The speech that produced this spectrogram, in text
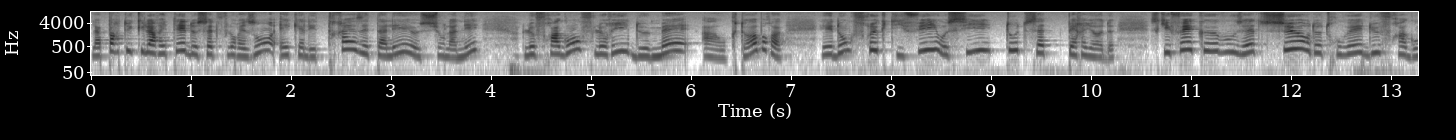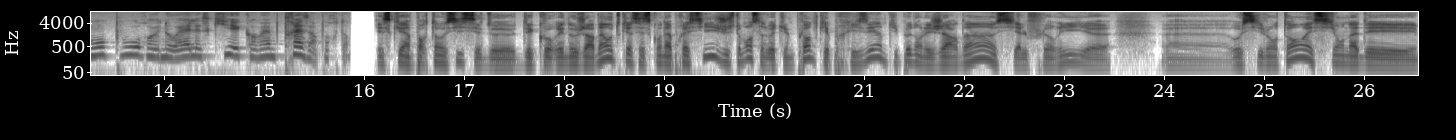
La particularité de cette floraison est qu'elle est très étalée sur l'année. Le fragon fleurit de mai à octobre et donc fructifie aussi toute cette période. Ce qui fait que vous êtes sûr de trouver du fragon pour Noël, ce qui est quand même très important. Et ce qui est important aussi, c'est de décorer nos jardins. En tout cas, c'est ce qu'on apprécie. Justement, ça doit être une plante qui est prisée un petit peu dans les jardins si elle fleurit euh, euh, aussi longtemps. Et si on a des,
